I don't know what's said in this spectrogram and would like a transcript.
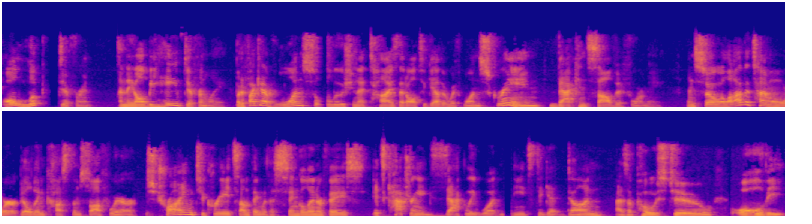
all look different and they all behave differently. But if I could have one solution that ties that all together with one screen, that can solve it for me. And so, a lot of the time when we're building custom software, it's trying to create something with a single interface. It's capturing exactly what needs to get done, as opposed to all the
